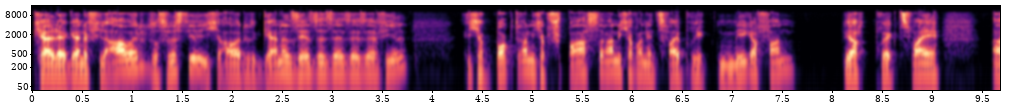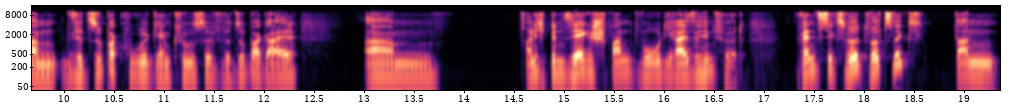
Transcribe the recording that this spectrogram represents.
Kerl, der gerne viel arbeitet, das wisst ihr. Ich arbeite gerne sehr, sehr, sehr, sehr, sehr viel. Ich habe Bock dran, ich habe Spaß daran. Ich habe an den zwei Projekten mega Fun. Ja, Projekt 2 ähm, wird super cool, Game Inclusive wird super geil. Ähm, und ich bin sehr gespannt, wo die Reise hinführt. Wenn es nichts wird, wird es nichts. Dann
